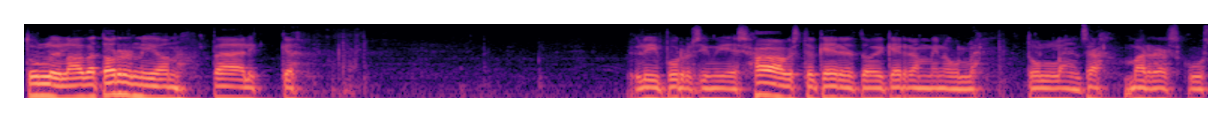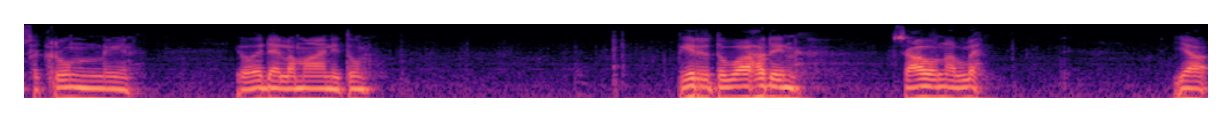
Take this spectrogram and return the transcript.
Tullilaiva Tornion päällikkö ylipursimies Haavisto kertoi kerran minulle tulleensa marraskuussa krunniin jo edellä mainitun pirtuvahdin saunalle ja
